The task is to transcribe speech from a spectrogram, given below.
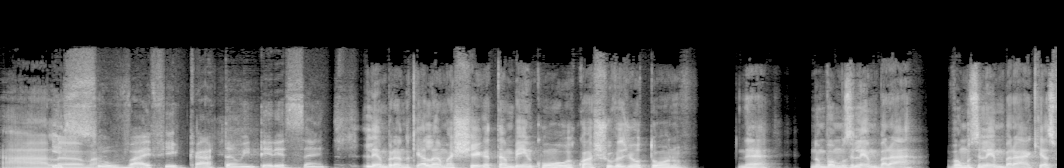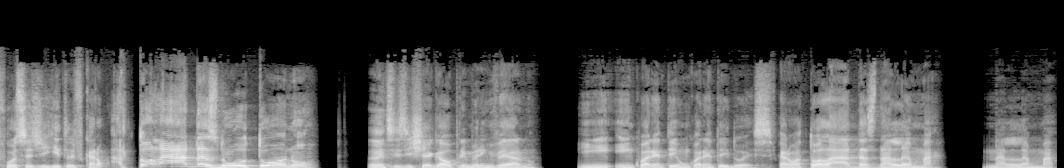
Ah, lama. Isso vai ficar tão interessante. Lembrando que a lama chega também com, com as chuvas de outono, né? Não vamos lembrar, vamos lembrar que as forças de Hitler ficaram atoladas no outono antes de chegar o primeiro inverno em, em 41, 42. Ficaram atoladas na lama, na lama.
